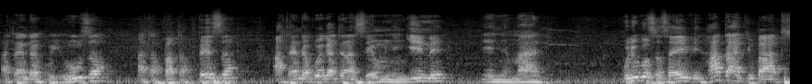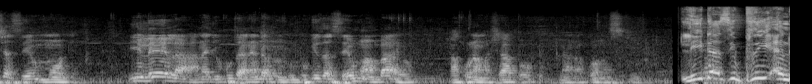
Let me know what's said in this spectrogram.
ataenda kuiuza, atapata pesa, ataenda kuweka tena sehemu nyingine yenye mali, kuliko sasa hivi hata akibahatisha sehemu moja, ile hela anajikuta anaenda kuidumbukiza sehemu ambayo hakuna mashapo na anakuwa maskini. Leaders Pre and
